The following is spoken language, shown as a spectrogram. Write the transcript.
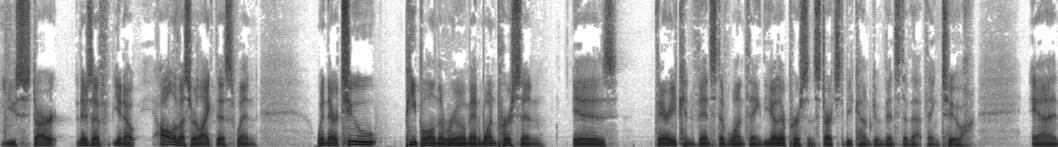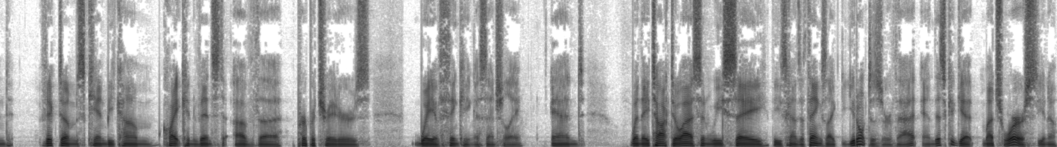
you start there's a you know all of us are like this. When when there are two people in the room and one person is very convinced of one thing, the other person starts to become convinced of that thing too. And victims can become quite convinced of the perpetrator's way of thinking, essentially. And when they talk to us and we say these kinds of things like, you don't deserve that, and this could get much worse, you know,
